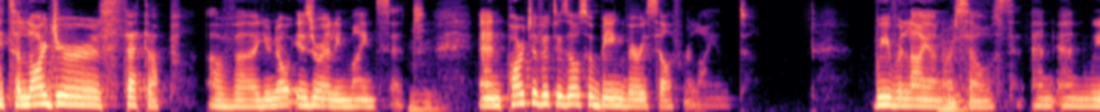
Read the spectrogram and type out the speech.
it's a larger setup of uh, you know Israeli mindset, and part of it is also being very self-reliant. We rely on ourselves, and and we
